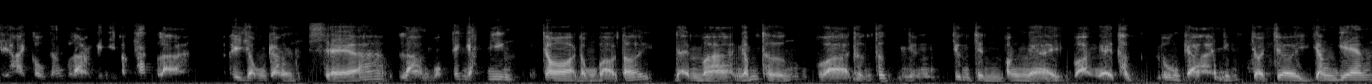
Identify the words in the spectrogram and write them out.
thì hải cố gắng làm cái gì đó khác là hy vọng rằng sẽ làm một cái ngạc nhiên cho đồng bào tới để mà ngắm thưởng và thưởng thức những chương trình văn nghệ và nghệ thuật luôn cả những trò chơi dân gian,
